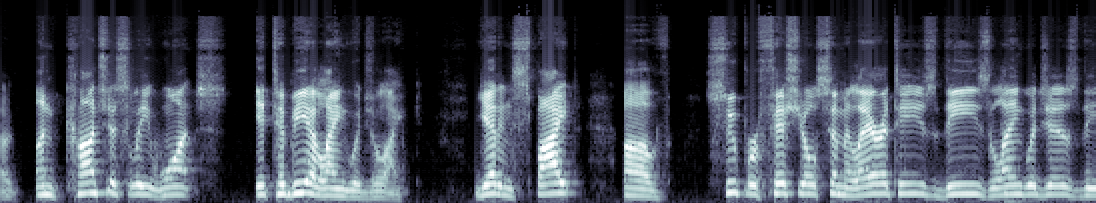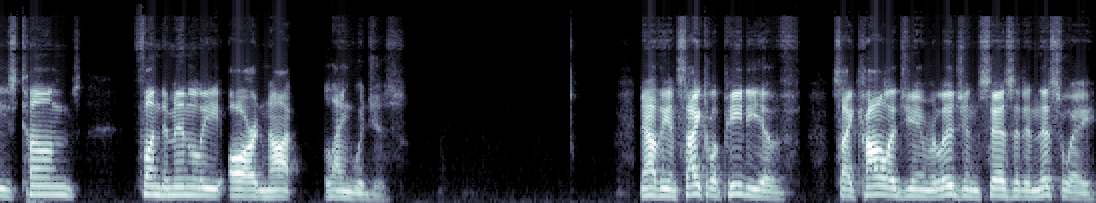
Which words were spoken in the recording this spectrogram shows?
uh, unconsciously wants it to be a language like. Yet, in spite of superficial similarities, these languages, these tongues, fundamentally are not languages. Now, the Encyclopedia of Psychology and Religion says it in this way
